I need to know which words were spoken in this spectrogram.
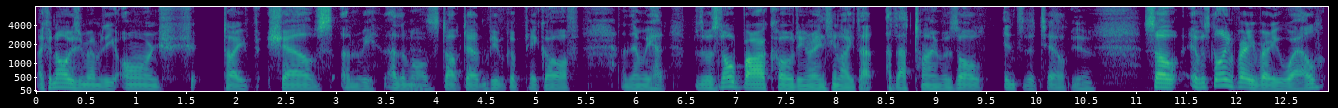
I can always remember the orange sh- type shelves, and we had them all stocked out, and people could pick off. And then we had, but there was no barcoding or anything like that at that time. It was all into the till. Yeah. So it was going very, very well.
